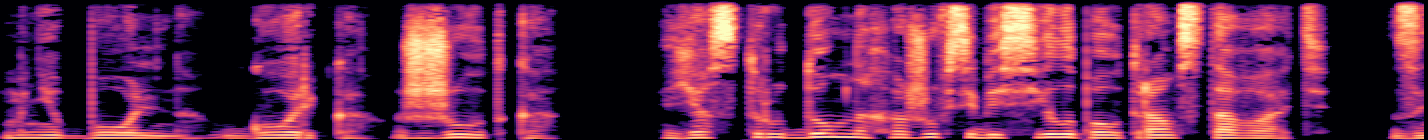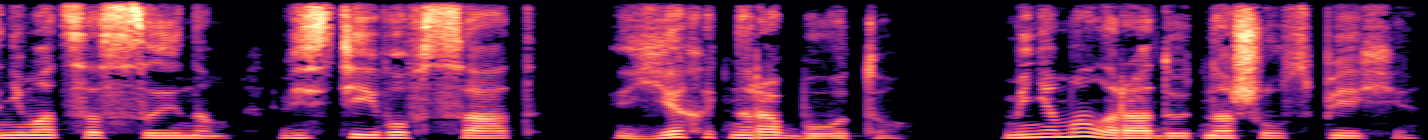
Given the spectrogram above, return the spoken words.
Мне больно, горько, жутко. Я с трудом нахожу в себе силы по утрам вставать, заниматься сыном, вести его в сад, ехать на работу. Меня мало радуют наши успехи,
